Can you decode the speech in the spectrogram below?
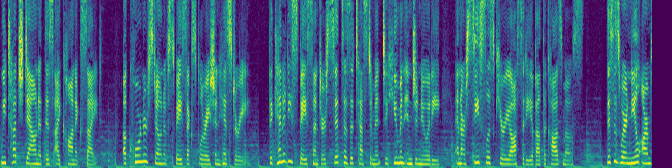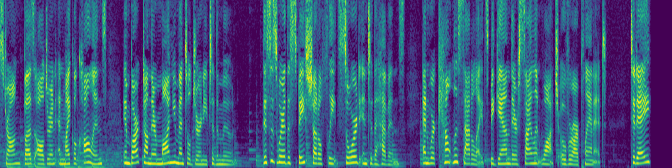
we touch down at this iconic site, a cornerstone of space exploration history. The Kennedy Space Center sits as a testament to human ingenuity and our ceaseless curiosity about the cosmos. This is where Neil Armstrong, Buzz Aldrin, and Michael Collins embarked on their monumental journey to the moon. This is where the space shuttle fleet soared into the heavens, and where countless satellites began their silent watch over our planet. Today,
